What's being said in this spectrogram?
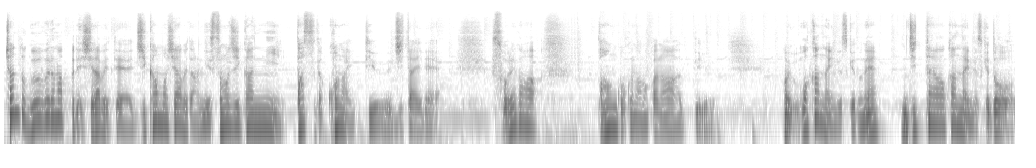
ちゃんと Google マップで調べて時間も調べたのにその時間にバスが来ないっていう事態でそれがバンコクなのかなっていう、まあ、分かんないんですけどね実態は分かんないんですけど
